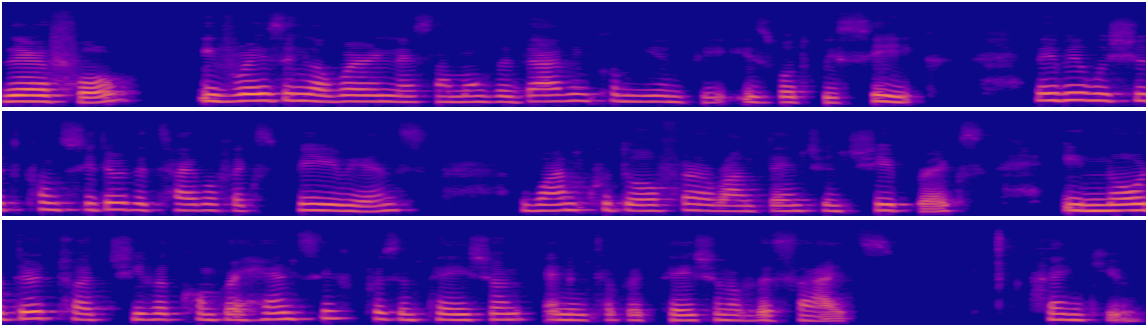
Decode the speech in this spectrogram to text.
Therefore, if raising awareness among the diving community is what we seek, maybe we should consider the type of experience one could offer around ancient shipwrecks in order to achieve a comprehensive presentation and interpretation of the sites. Thank you.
